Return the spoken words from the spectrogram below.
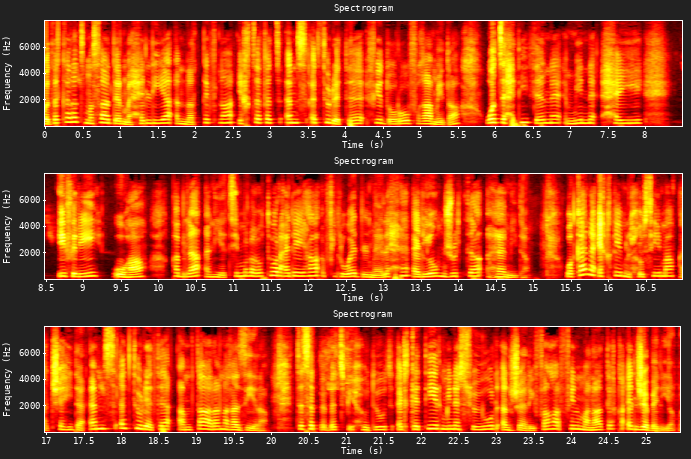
وذكرت مصادر محلية أن الطفلة اختفت أمس الثلاثاء في ظروف غامضة وتحديدا من حي إفريوها قبل أن يتم العثور عليها في الواد المالح. اليوم جثة هامدة. وكان إقليم الحسيمة قد شهد أمس الثلاثاء أمطارا غزيرة تسببت في حدوث الكثير من السيول الجارفة في المناطق الجبلية.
